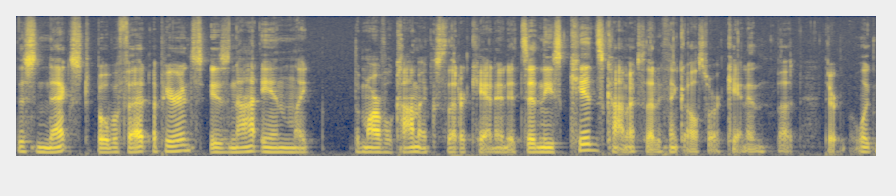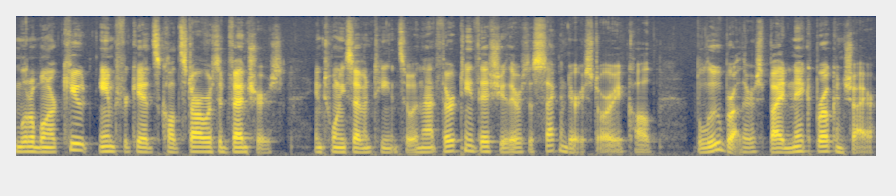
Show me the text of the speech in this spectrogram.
This next Boba Fett appearance is not in like the Marvel comics that are canon. It's in these kids comics that I think also are canon, but they're like a little more cute, aimed for kids, called Star Wars Adventures in 2017. So in that 13th issue, there was a secondary story called Blue Brothers by Nick Brokenshire.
